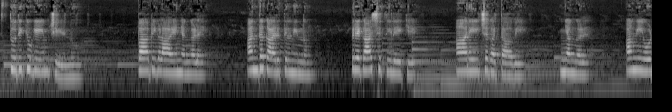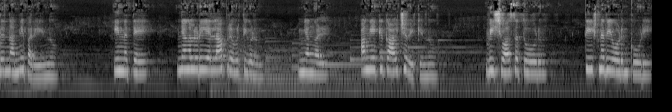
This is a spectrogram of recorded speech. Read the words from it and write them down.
സ്തുതിക്കുകയും ചെയ്യുന്നു. പാപികളായ ഞങ്ങളെ അന്ധകാരത്തിൽ നിന്നും പ്രകാശത്തിലേക്ക് ആനയിച്ച കർത്താവെ ഞങ്ങൾ അങ്ങയോട് നന്ദി പറയുന്നു. ഇന്നത്തെ ഞങ്ങളുടെ എല്ലാ പ്രവൃത്തികളും ഞങ്ങൾ അങ്ങേക്ക് കാഴ്ചവെക്കുന്നു. വിശ്വാസത്തോടും തീഷ്ണതയോടും കൂടി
